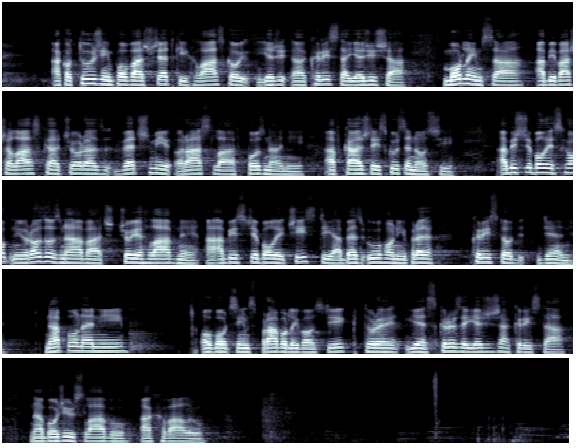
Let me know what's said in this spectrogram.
ako túžim po vás všetkých láskou Ježi- Krista Ježiša, Modlím sa, aby vaša láska čoraz väčšmi rásla v poznaní a v každej skúsenosti, aby ste boli schopní rozoznávať, čo je hlavné a aby ste boli čistí a bez úhony pre Kristo deň, naplnení ovocím spravodlivosti, ktoré je skrze Ježiša Krista na Božiu slávu a chválu.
